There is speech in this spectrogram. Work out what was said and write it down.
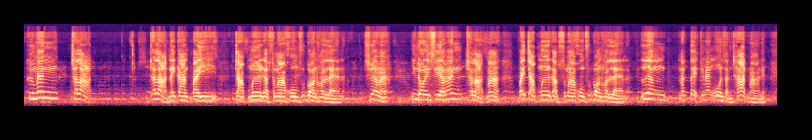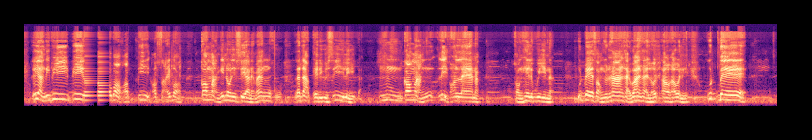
คือแม่งฉลาด ฉลาดในการไปจับมือกับสมาคมฟุตบอลฮอลแลนด์เชื่อไหมอินโดนีเซียแม่งฉลาดมาก ไปจับมือกับสมาคมฟุตบอลฮอลแลนด์เรื่องนักเตะที่แม่งโอนสัญชาติมาเนี่ยก็อย่างที่พี่พี่เขาบอกออฟพี่ออฟไซด์บอกกองหลังอินโดนีเซียเนี่ยแม่งโอ้โหระดับเอดิวิซี่ลีกอะกองหลังลีกฮอลแลนด์อะ ของเฮลิวีนอะอุดเบย์สองจุดห้าขายบ้านขายรถเอาครับวันนี้ อุดเบย์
